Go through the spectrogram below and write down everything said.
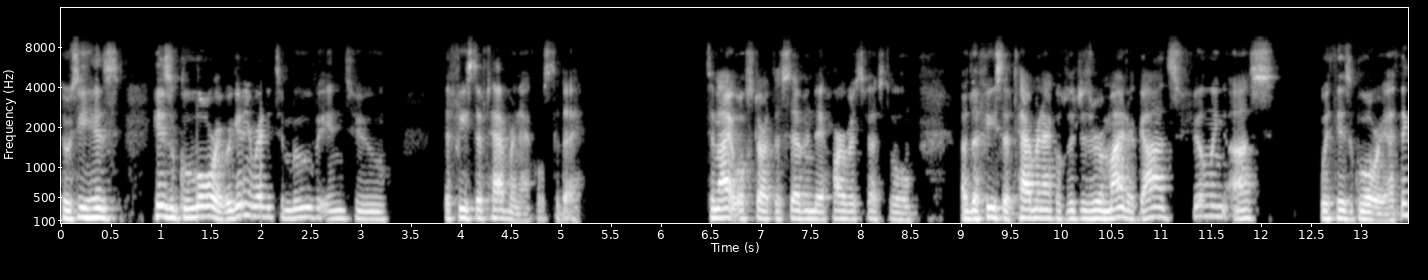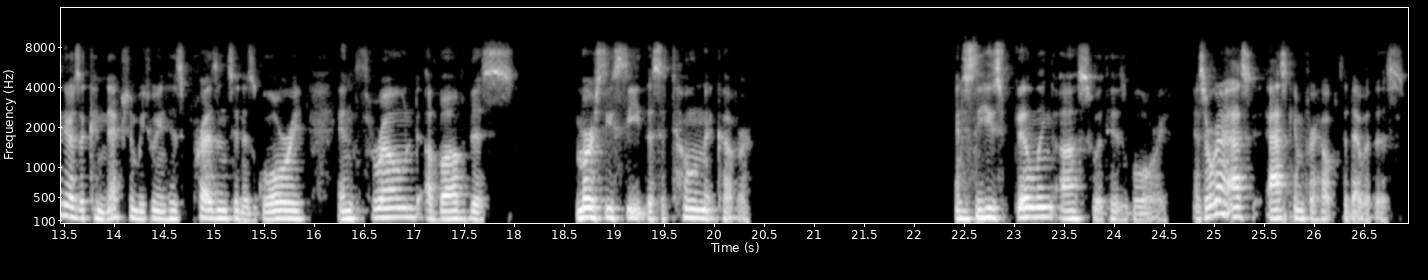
So we see his his glory. We're getting ready to move into the Feast of Tabernacles today. Tonight we'll start the seven day harvest festival of the Feast of Tabernacles, which is a reminder God's filling us with his glory. I think there's a connection between his presence and his glory enthroned above this mercy seat, this atonement cover. And just see, he's filling us with his glory. And so we're going to ask ask him for help today with this.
